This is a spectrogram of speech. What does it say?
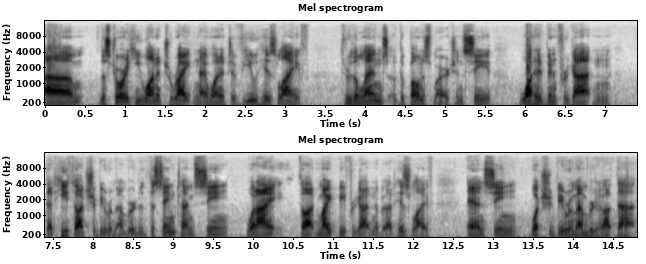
um, the story he wanted to write. And I wanted to view his life through the lens of the bonus march and see what had been forgotten that he thought should be remembered, at the same time seeing what I thought might be forgotten about his life and seeing what should be remembered yeah. about that.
